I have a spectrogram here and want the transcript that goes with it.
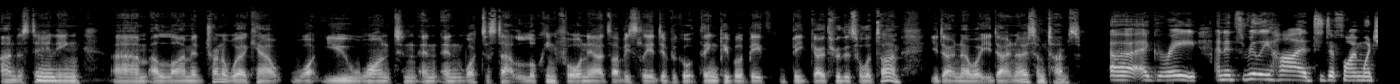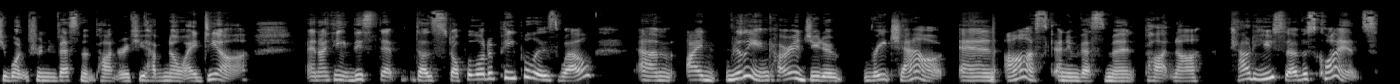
understanding mm. um, alignment, trying to work out what you want and, and and what to start looking for. Now, it's obviously a difficult thing. People be, be, go through this all the time. You don't know what you don't know sometimes. Uh, agree, and it's really hard to define what you want for an investment partner if you have no idea. And I think this step does stop a lot of people as well um, I really encourage you to reach out and ask an investment partner, how do you service clients?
